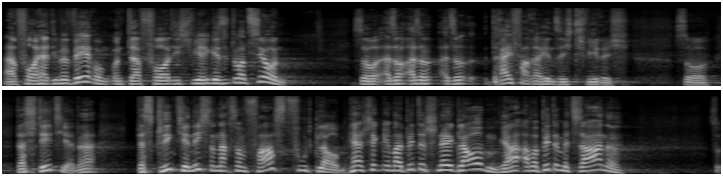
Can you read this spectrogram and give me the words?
aber vorher die Bewährung und davor die schwierige Situation. So, also, also, also dreifacher Hinsicht schwierig. So, das steht hier. Ne? Das klingt hier nicht so nach so einem Fastfood-Glauben. Herr, schick mir mal bitte schnell Glauben, ja, aber bitte mit Sahne. So,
